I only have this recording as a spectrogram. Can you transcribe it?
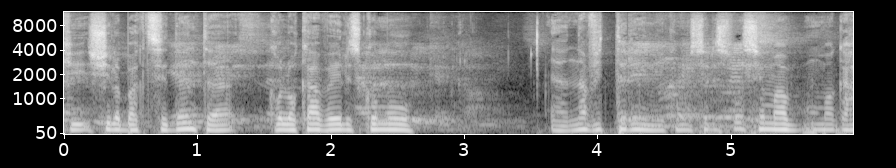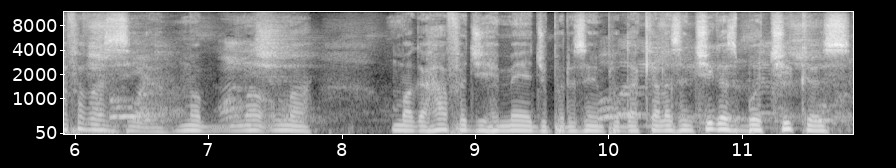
Que Srila Bhaktisiddhanta colocava eles como eh, na vitrine, como se eles fossem uma, uma garrafa vazia, uma, uma, uma, uma garrafa de remédio, por exemplo, daquelas antigas boticas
